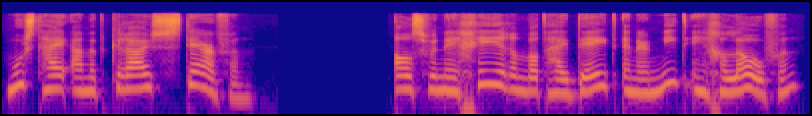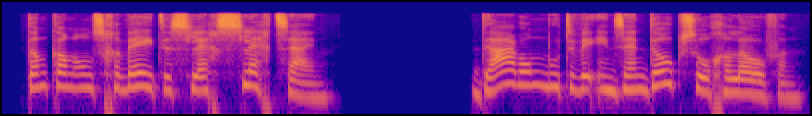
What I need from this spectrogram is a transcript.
moest hij aan het kruis sterven. Als we negeren wat hij deed en er niet in geloven, dan kan ons geweten slechts slecht zijn. Daarom moeten we in zijn doopsel geloven.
